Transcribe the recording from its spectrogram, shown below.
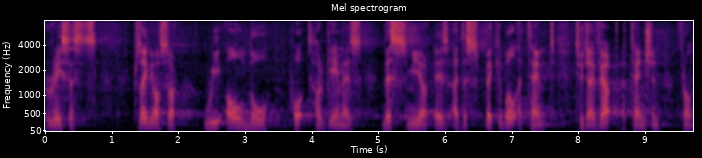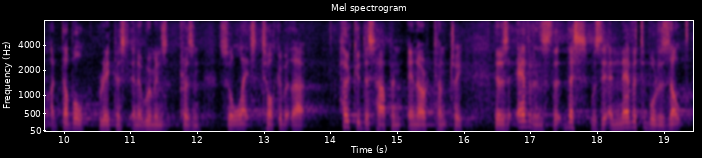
racists. Presiding officer, we all know what her game is. This smear is a despicable attempt to divert attention from a double rapist in a women's prison. So let's talk about that. How could this happen in our country? There is evidence that this was the inevitable result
